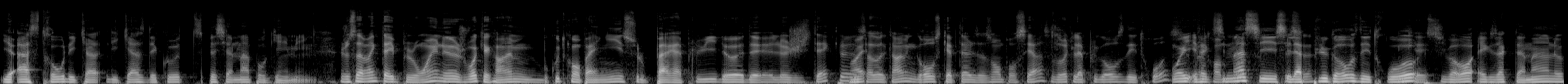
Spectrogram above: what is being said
il y a Astro, des, ca- des casques d'écoute spécialement pour gaming. Juste avant que tu ailles plus loin, là, je vois qu'il y a quand même beaucoup de compagnies sous le parapluie là, de Logitech. là. Ouais. Ça doit être quand même une grosse capitalisation boursière. Ça doit être la plus grosse des trois. si Oui, effectivement, c'est la plus grosse des trois. Ok. Si je vais voir exactement, là,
